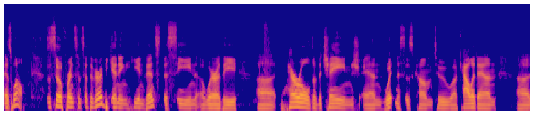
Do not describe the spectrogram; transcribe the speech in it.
as well. So, for instance, at the very beginning, he invents this scene uh, where the uh, herald of the change and witnesses come to uh, Caladan uh,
